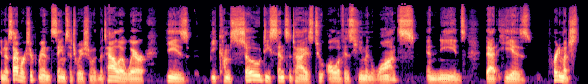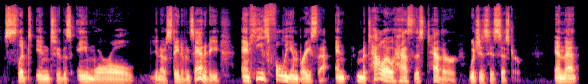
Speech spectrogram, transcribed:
you know cyborg superman same situation with metallo where he's become so desensitized to all of his human wants and needs that he has pretty much slipped into this amoral you know state of insanity and he's fully embraced that and metallo has this tether which is his sister and that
